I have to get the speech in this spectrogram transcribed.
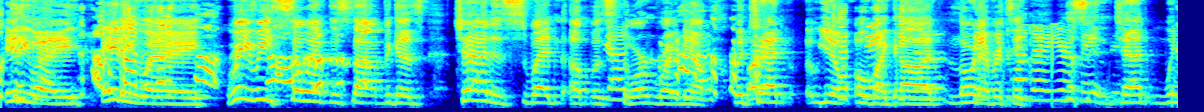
okay, good. anyway, God, we anyway. stop. We we so have to stop because Chad is sweating up a Yes. storm right now. But Chad, you know, Chad, oh my thank God, you. Lord Thank have you, mercy. brother. You're Listen, amazing. Chad, when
